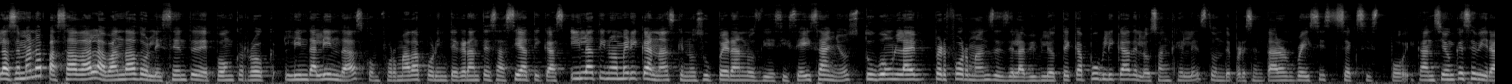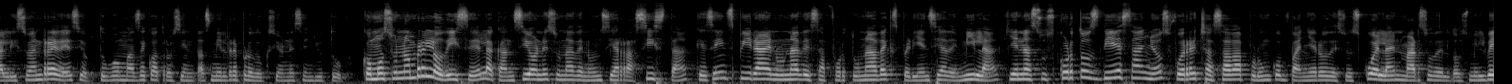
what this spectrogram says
La semana pasada, la banda adolescente de punk rock Linda Lindas, conformada por integrantes asiáticas y latinoamericanas que no superan los 16 años, tuvo un live performance desde la Biblioteca Pública de Los Ángeles, donde presentaron Racist Sexist Boy, canción que se viralizó en redes y obtuvo más de 400.000 reproducciones en YouTube. Como su nombre lo dice, la canción es una denuncia racista que se inspira en una desafortunada experiencia de Mila, quien a sus cortos 10 años fue rechazada por un compañero de su escuela en marzo del 2020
